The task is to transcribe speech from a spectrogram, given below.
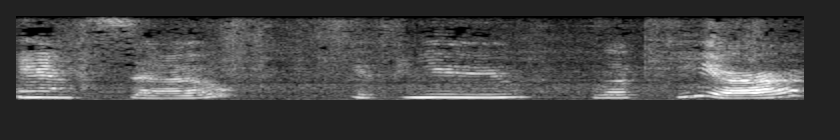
And so, if you look here,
